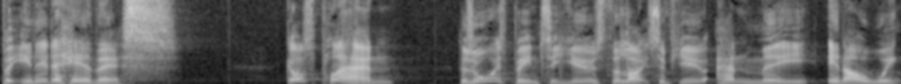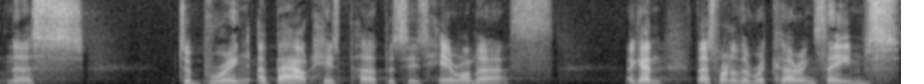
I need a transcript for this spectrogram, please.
But you need to hear this God's plan has always been to use the likes of you and me in our weakness to bring about his purposes here on earth. Again, that's one of the recurring themes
